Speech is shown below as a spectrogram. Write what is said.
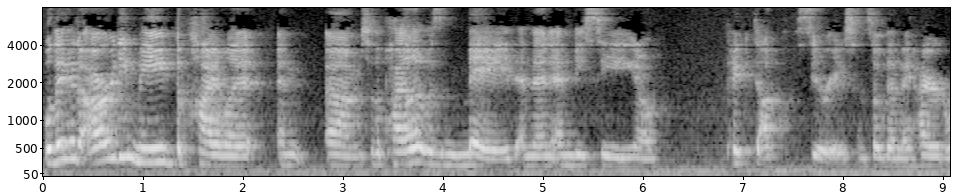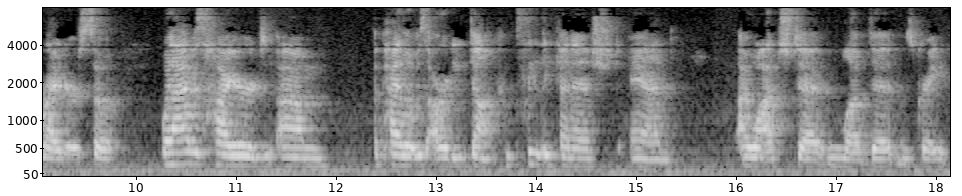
Well, they had already made the pilot, and um, so the pilot was made, and then NBC, you know, picked up series, and so then they hired writers. So when I was hired, um, the pilot was already done, completely finished, and I watched it and loved it. and It was great,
